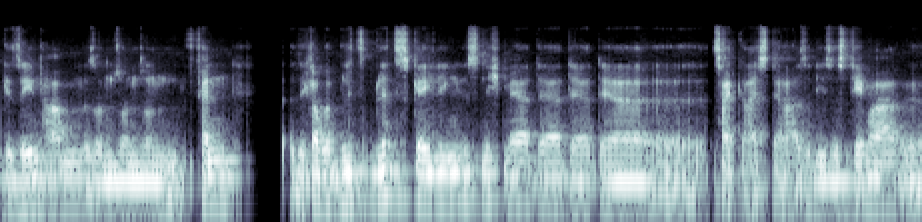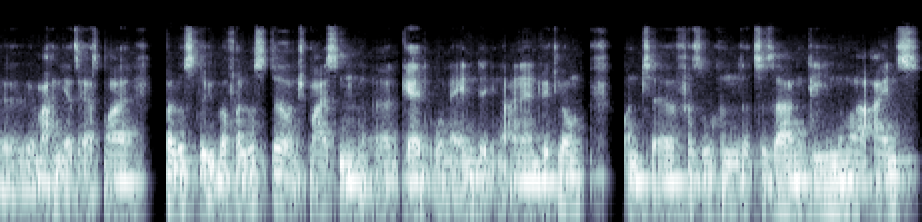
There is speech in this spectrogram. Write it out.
gesehen haben, so, so, so ein Fan. Ich glaube, Blitz, Blitzscaling ist nicht mehr der, der, der äh, Zeitgeist. Ja. Also dieses Thema, äh, wir machen jetzt erstmal Verluste über Verluste und schmeißen Geld ohne Ende in eine Entwicklung und versuchen sozusagen die Nummer eins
